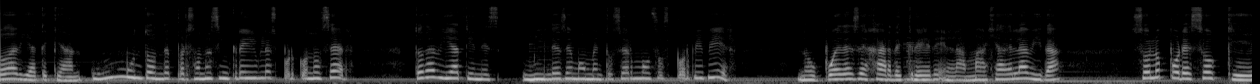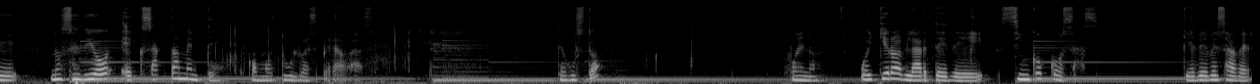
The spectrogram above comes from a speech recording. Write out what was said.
Todavía te quedan un montón de personas increíbles por conocer. Todavía tienes miles de momentos hermosos por vivir. No puedes dejar de creer en la magia de la vida solo por eso que no se dio exactamente como tú lo esperabas. ¿Te gustó? Bueno, hoy quiero hablarte de cinco cosas que debes saber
